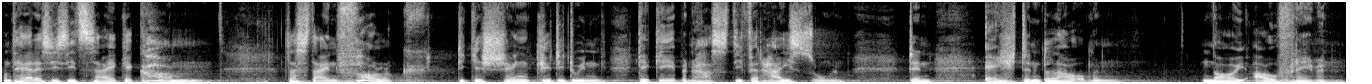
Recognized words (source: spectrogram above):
Und Herr, es ist die Zeit gekommen, dass dein Volk die Geschenke, die du ihnen gegeben hast, die Verheißungen, den echten Glauben neu aufnehmen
